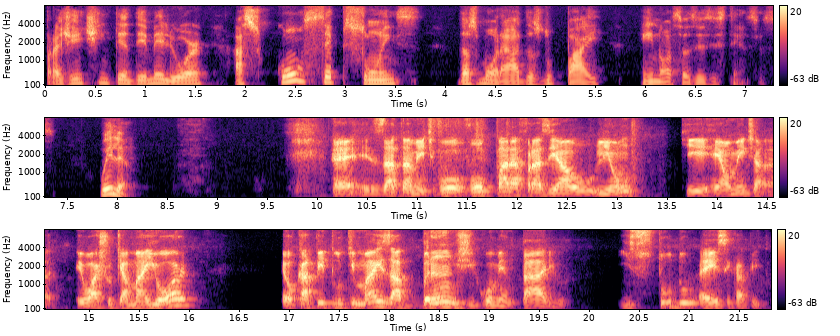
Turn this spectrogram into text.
para a gente entender melhor as concepções das moradas do Pai em nossas existências. William. É, exatamente. Vou, vou parafrasear o Leon, que realmente eu acho que a maior é o capítulo que mais abrange comentário estudo é esse capítulo.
